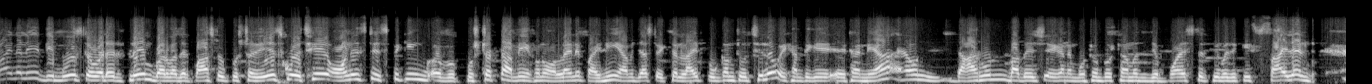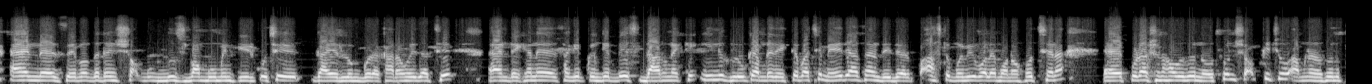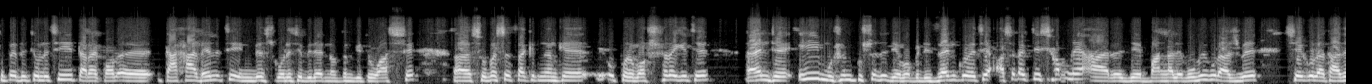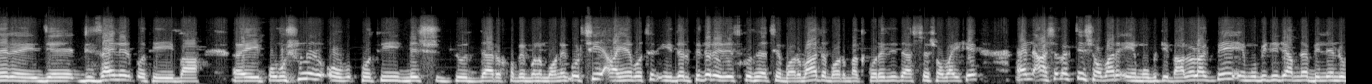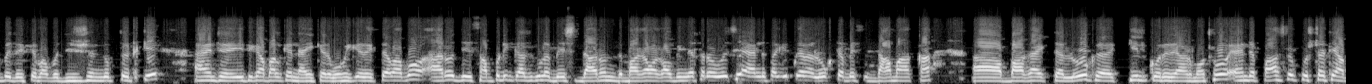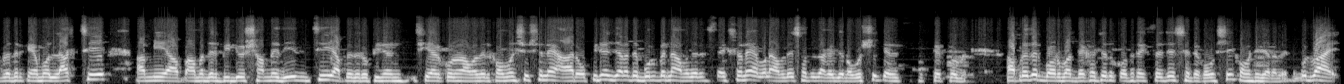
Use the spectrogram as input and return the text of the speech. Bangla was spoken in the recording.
Finally the most awarded film বরবাদের পাঁচ লোক পোস্টার রিলিজ করেছে। অনেস্টলি স্পিকিং পোস্টারটা আমি এখনও অনলাইনে পাইনি। আমি জাস্ট একটা লাইভ প্রোগ্রাম চলছিল, এখান থেকে এটা নেওয়া এখন দারুণ ভাবে এখানে মোশন পোস্টার আমাদের যে ভয়েসটা ছিল যে কি সাইলেন্ট অ্যান্ড এবং সব গুজবাম মুভমেন্ট ক্রিয়েট করছে। গায়ের লুম করে খারাপ হয়ে যাচ্ছে। অ্যান্ড এখানে সাকিব খানকে বেশ দারুণ একটা ইউনিক লুক আমরা দেখতে পাচ্ছি। মেহেদি হাসান, হৃদয়ের পাঁচট মুভি বলে মনে হচ্ছে না। প্রোডাকশন হাউস নতুন সবকিছু আমরা নতুনত্ব পেতে চলেছি। তারা কর- টাকা ঢেলেছে ইনভেস্ট করেছে বিদায় নতুন কিছু আসছে। সুপারস্টার সাকিব খানকে উপরে বর্ষা রেখেছে। অ্যান্ড এই মোশন পোস্টার যেভাবে ডিজাইন করেছে, আশা রাখছি সামনে আর যে বাঙালি মুভিগুলো আসবে, সেগুলো তাদের যে ডিজাইনের প্রতি বা এই প্রমোশনের প্রতি বেশ জোরদার হবে বলে মনে করছি। আগামী বছর ঈদ উল ফিতর রিলিজ করতে যাচ্ছে বরবাদ বরবাদ করে দিতে আসছে সবাইকে। এন্ড আশা রাখছি সবার এই মুভিটি ভালো লাগবে। এই মুভিটিতে আমরা ভিলেন রূপে দেখতে পাবো যিশু সেনগুপ্তকে। এন্ড ইতিকা পালকে, নায়িকার ভূমিকা দেখতে পাবো। আরও যে সাপোর্টিং কাজগুলো বেশ দারুণ বাঘা বাঘা অভিনেতা রয়েছে। এন্ড সাকিব লোকটা বেশ দামাকা বাঘা একটা লোক কিল করে দেওয়ার মতো। এন্ড পাঁচ লোক পোস্টারটি আপনাদের কেমন লাগছে? আমি আমাদের ভিডিওর সামনে দিয়ে দিচ্ছি। আপনাদের ওপিনিয়ন শেয়ার করুন আমাদের কমেন্ট সেকশনে আর ওপিনিয়ন জানাতে বলবেন না আমাদের সেকশনে এবং আমাদের সাথে থাকার জন্য অবশ্যই করবেন। আপনাদের বরবার দেখার জন্য কথাটা এক্সাইটেড সেটা অবশ্যই কমেন্টে জানাবেন। Good bye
